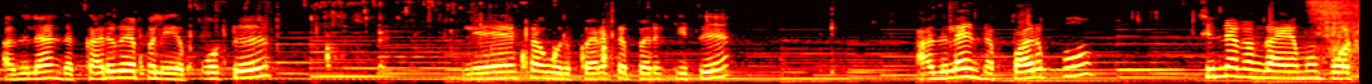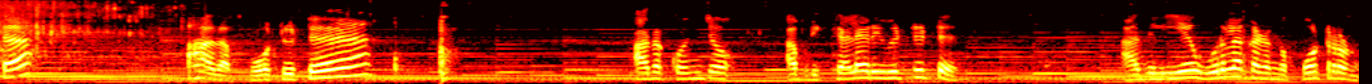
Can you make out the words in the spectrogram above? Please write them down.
அதுல இந்த கருவேப்பிலைய போட்டு லேசா ஒரு பெரட்டை பெரட்டிட்டு அதுல இந்த பருப்பும் சின்ன வெங்காயமும் போட்டு அதை போட்டுட்டு அதை கொஞ்சம் அப்படி கிளறி விட்டுட்டு அதுலயே உருளைக்கிழங்க போட்டுறணும்.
